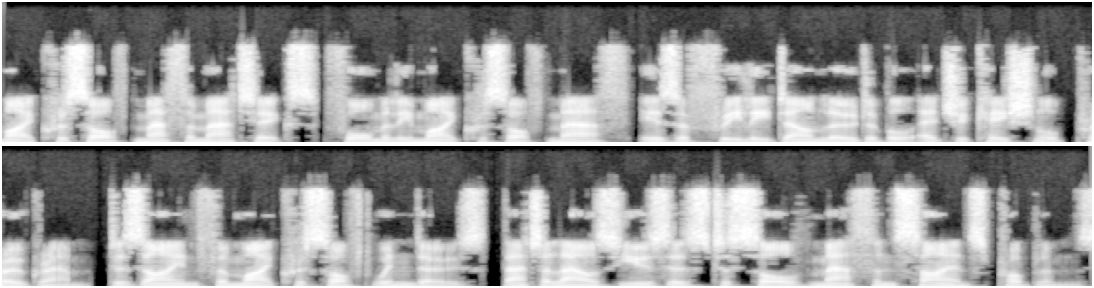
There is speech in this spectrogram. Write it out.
Microsoft Mathematics formerly Microsoft Math is a freely downloadable educational program, designed for Microsoft Windows, that allows users to solve math and science problems.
